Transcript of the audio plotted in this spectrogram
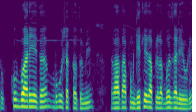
तर खूप भारी येतं बघू शकता तुम्ही. तर आता आपण घेतलेत आपल्याला बस झाले एवढे.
